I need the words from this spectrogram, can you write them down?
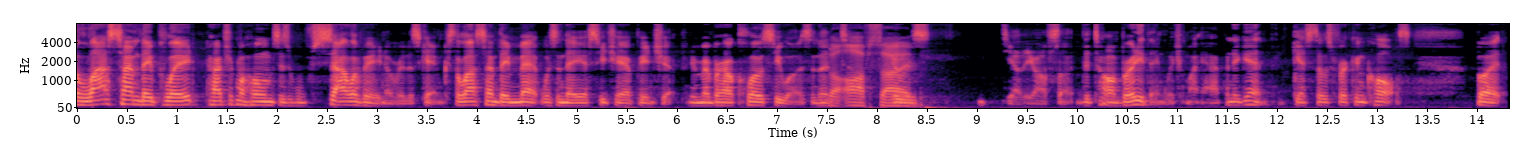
the last time they played, Patrick Mahomes is salivating over this game because the last time they met was in the AFC Championship. You remember how close he was, and then The it offside. was yeah the offside, the Tom Brady thing, which might happen again. He gets those freaking calls, but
